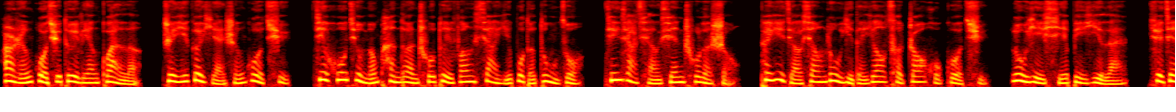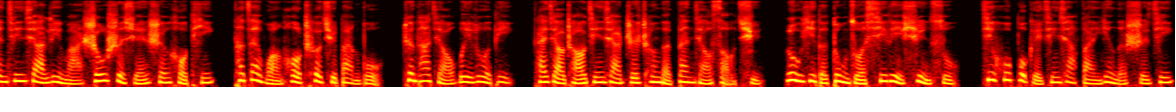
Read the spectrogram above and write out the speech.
二人过去对练惯了，这一个眼神过去，几乎就能判断出对方下一步的动作。金夏抢先出了手，他一脚向陆毅的腰侧招呼过去，陆毅斜臂一拦，却见金夏立马收势旋身后踢。他再往后撤去半步，趁他脚未落地，抬脚朝金夏支撑的单脚扫去。陆毅的动作犀利迅速，几乎不给金夏反应的时机。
